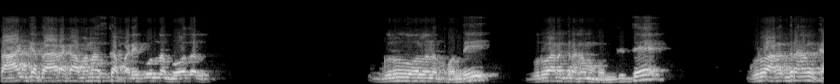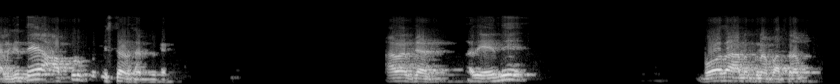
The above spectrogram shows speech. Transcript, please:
సాంఖ్య తారక అమనస్క పరిపూర్ణ బోధలు. గురువులను పొంది గురువు అనుగ్రహం పొందితే గురువు అనుగ్రహం కలిగితే అప్పుడు ఇస్తాడు సర్టిఫికెట్. ఆధార్ కార్డు. అది ఏంది? బోధ అనుకున్న పత్రం.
